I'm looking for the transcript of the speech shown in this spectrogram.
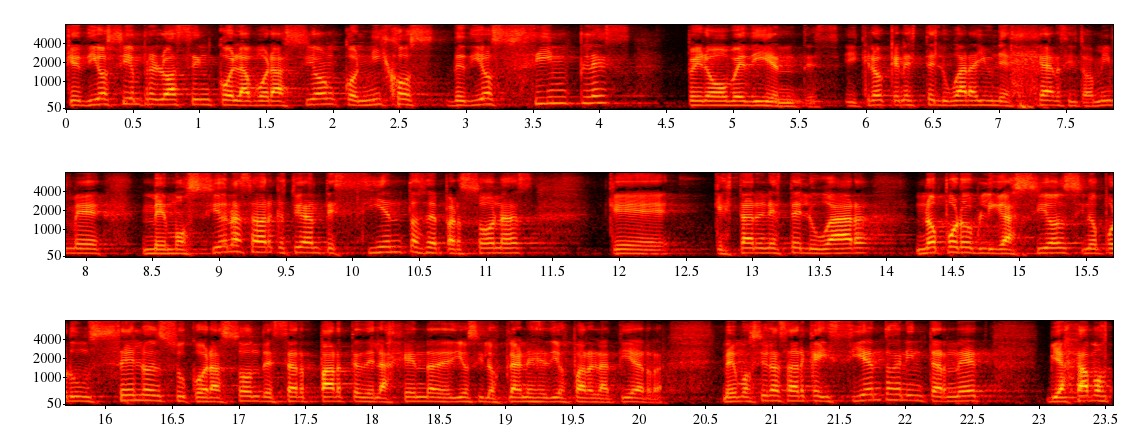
que Dios siempre lo hace en colaboración con hijos de Dios simples pero obedientes. Y creo que en este lugar hay un ejército. A mí me, me emociona saber que estoy ante cientos de personas que, que están en este lugar no por obligación, sino por un celo en su corazón de ser parte de la agenda de Dios y los planes de Dios para la tierra. Me emociona saber que hay cientos en internet, viajamos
